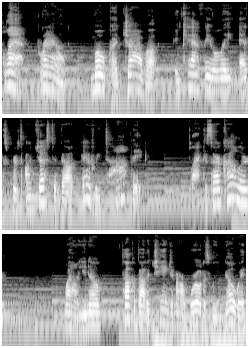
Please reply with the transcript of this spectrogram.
Black, brown, mocha, Java, and cafe au lait experts on just about every topic. Black is our color. Wow, you know, talk about a change in our world as we know it.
